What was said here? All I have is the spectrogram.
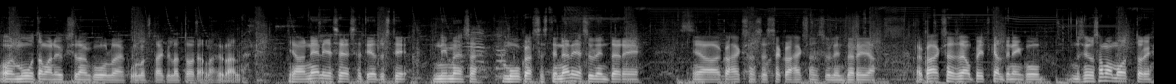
on muutaman yksilön kuullut ja kuulostaa kyllä todella hyvältä. Ja 4C tietysti nimensä mukaisesti neljä sylinteriä ja 8 8 sylinteri. Ja 8 on pitkälti niin kuin, no siinä on sama moottori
